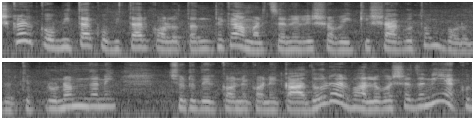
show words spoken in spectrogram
নমস্কার, কবিতা, কবিতার কলতান থেকে আমার চ্যানেলে সবাইকে স্বাগতম। বড়দেরকে প্রণাম জানাই, ছোটোদেরকে অনেক অনেক আদর আর ভালোবাসা জানি এখন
